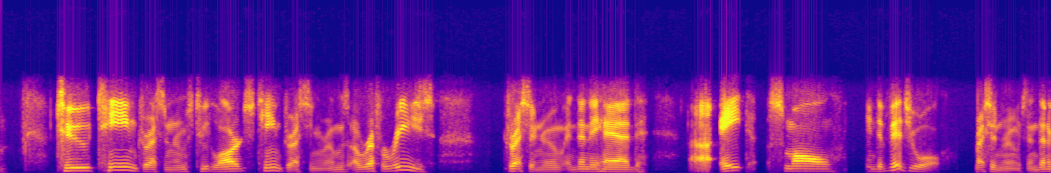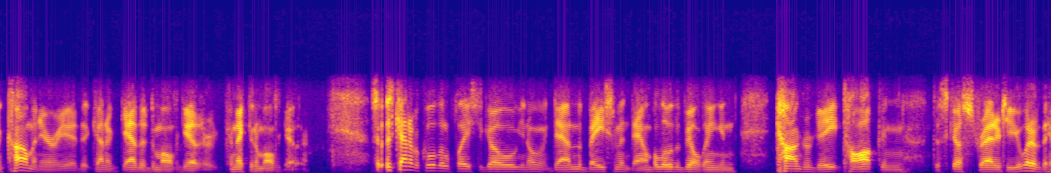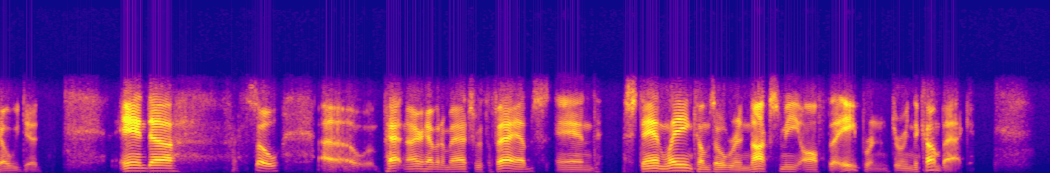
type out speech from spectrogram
two team dressing rooms, two large team dressing rooms, a referee's dressing room, and then they had uh, eight small individual dressing rooms and then a common area that kind of gathered them all together, connected them all together. So it was kind of a cool little place to go, you know, down in the basement, down below the building, and congregate, talk, and discuss strategy or whatever the hell we did. And uh, so uh, Pat and I are having a match with the Fabs, and Stan Lane comes over and knocks me off the apron during the comeback.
